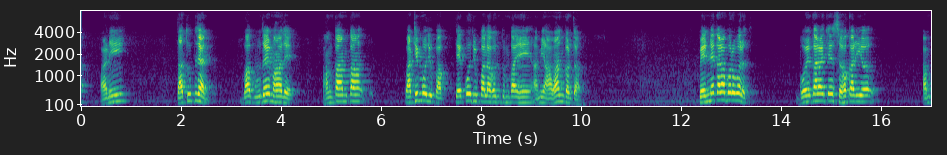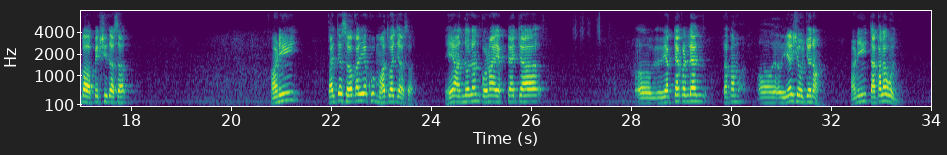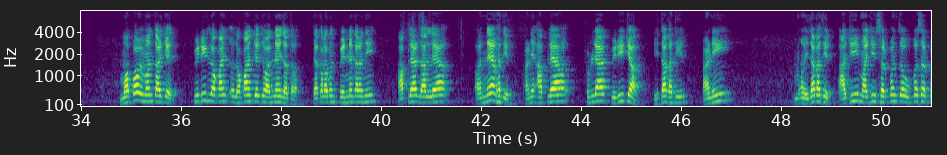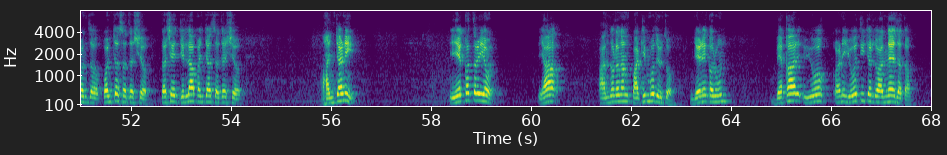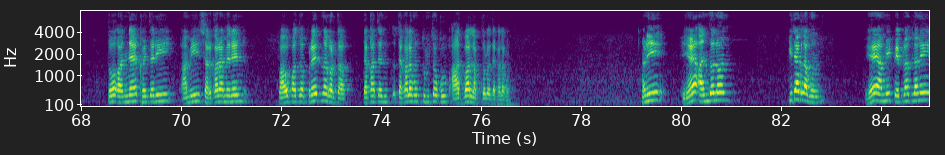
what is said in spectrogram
आनी तातूंतल्यान बाब उदय महाले हांकां आमकां पाठिंबो दिवपाक तेंको दिवपा लागून तुमकां हें आमी आव्हान करता. पेडणेकारा बरोबरच. गोंयकाराचें सहकार्य आमकां अपेक्षीत आसा आनी तांचें सहकार्य खूब म्हत्वाचें आसा हें आंदोलन कोणा एकट्याच्या एकट्या कडल्यान ताका यश येवचें ना आनी ताका लागून मोपा विमानतळाचेर पिडीत लोकां लोकांचेर जो अन्याय जाता ताका लागून पेडणेकारांनी आपल्यार जाल्ल्या अन्याया खातीर आनी आपल्या फुडल्या पिढीच्या हिता खातीर आनी हिता खातीर आजी माजी सरपंच उपसरपंच पंच सदस्य तशेंच जिल्ला पंचायत सदस्य हांच्यांनी एकत्र येवन ह्या आंदोलनाक पाठिंबो दिवचो जेणे करून बेकार युवक आनी युवतीचेर जो अन्याय जाता तो अन्याय खंय तरी आमी सरकारा मेरेन पावोवपाचो प्रयत्न करता ताका तेन ताका लागून तुमचो खूब हातभार लागतलो ताका लागून. आनी हें आंदोलन कित्याक लागून? हें आमी पेपरांतल्यानय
